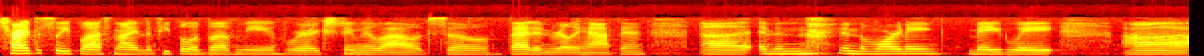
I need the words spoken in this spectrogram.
tried to sleep last night, and the people above me were extremely loud, so that didn't really happen. Uh, and then in the morning, made weight. Uh,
